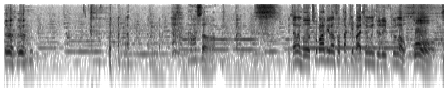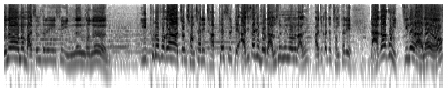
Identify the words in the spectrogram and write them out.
알았어. 일단은 뭐 초반이라서 딱히 말씀을 드릴 건 없고, 그나마 말씀드릴 수 있는 거는 이 프로브가 좀 정찰이 잡혔을 때 아직까지 뭐 남수민호는 아직, 아직까지 정찰이 나가고 있지는 않아요.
